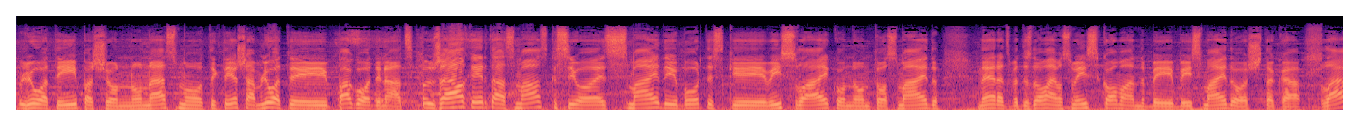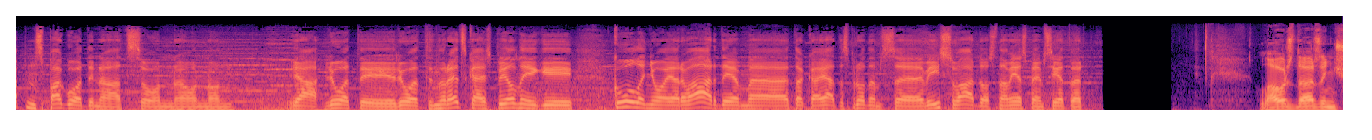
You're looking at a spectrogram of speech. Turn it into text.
ļoti īpašs un, un esmu tiešām ļoti pagodināts. Žēl, ka ir tās maskas, jo es smaidīju burtiski visu laiku un, un to smaidu neredzu. Bet es domāju, mums visa komanda bija, bija smaidoša, lepns, pagodināts un, un, un jā, ļoti, ļoti. Nu, redz, kā es pilnīgi kūleņoju ar vārdiem. Kā, jā, tas, protams, visu vārdos nav iespējams ietvert. Lauris Dārziņš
